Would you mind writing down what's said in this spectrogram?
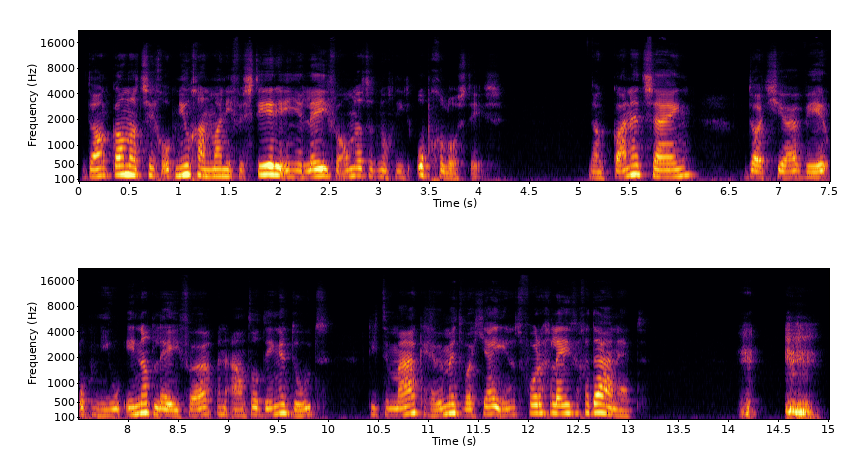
dan kan dat zich opnieuw gaan manifesteren in je leven, omdat het nog niet opgelost is. Dan kan het zijn dat je weer opnieuw in dat leven een aantal dingen doet die te maken hebben met wat jij in het vorige leven gedaan hebt.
